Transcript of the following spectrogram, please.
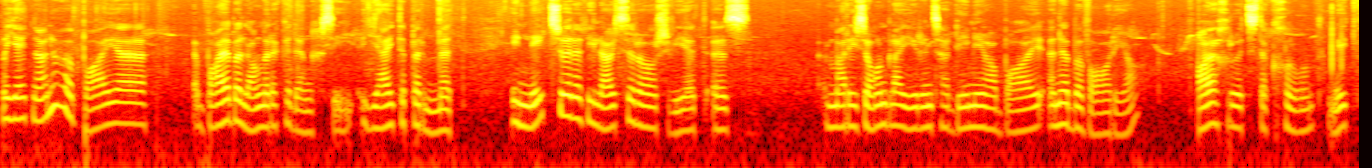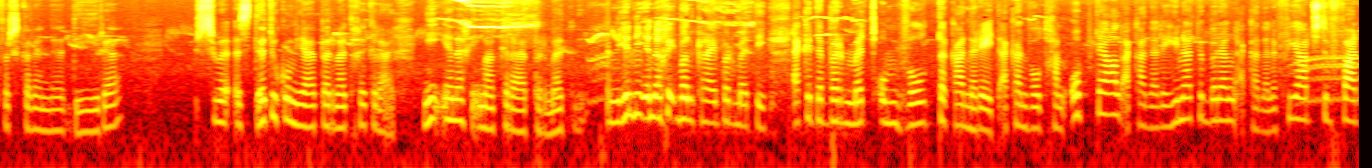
Maar jy het nou nou 'n baie 'n baie belangrike ding gesê. Jy het 'n permit En net sodat die luisteraars weet is Marizaan bly hier in Sardinia Bay in 'n Bavaria. Baie groot stuk grond met verskillende diere. So is dit hoekom jy 'n permit gekry het. Nie enige iemand kry 'n permit nie. Nee, nie enige iemand kry 'n permit nie. Ek het 'n permit om wild te kan red. Ek kan wild gaan optel, ek kan hulle hiernatoe bring, ek kan hulle veearts toe vat,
